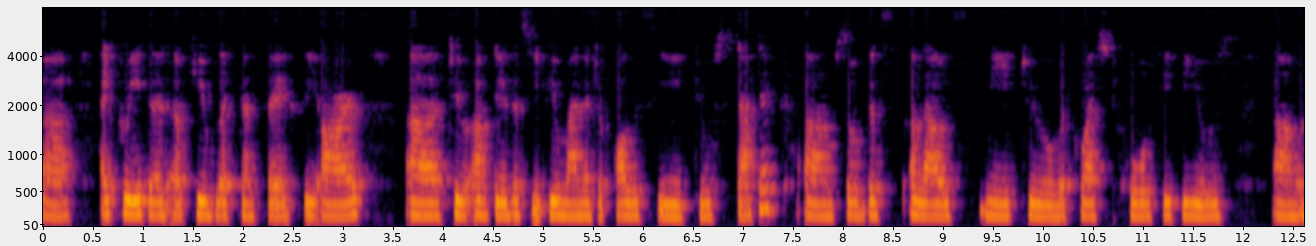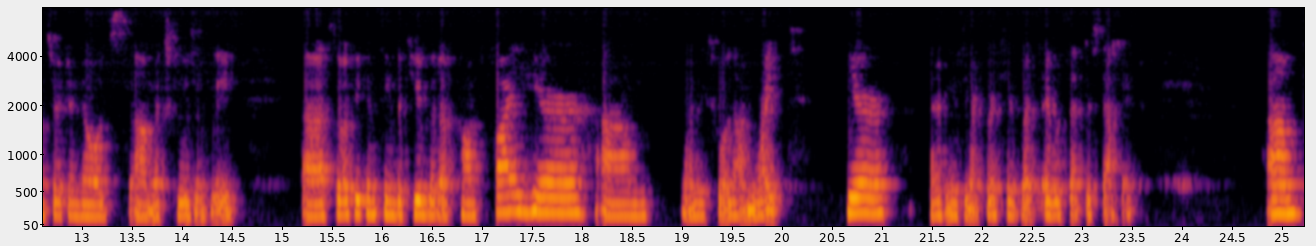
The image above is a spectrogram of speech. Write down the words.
uh, I created a kubelet config CR uh, to update the CPU manager policy to static. Um, so this allows me to request whole CPUs um, on certain nodes um, exclusively. Uh, so if you can see in the kubelet.conf file here, um, let me scroll down right here. I don't know if you can see my cursor, but it was set to static. Um,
